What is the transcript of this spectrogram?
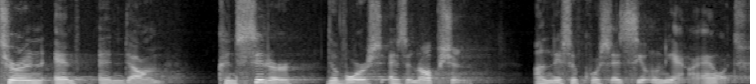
turn and, and um, consider divorce as an option, unless, of course, that's the only out.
